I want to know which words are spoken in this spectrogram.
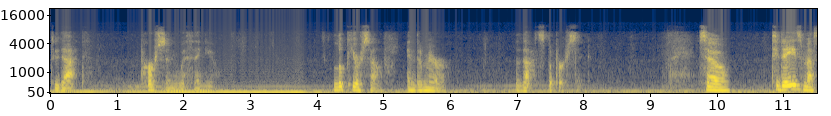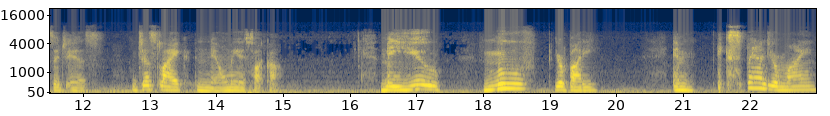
to that person within you. Look yourself in the mirror. That's the person. So today's message is just like Naomi Osaka. May you move your body and expand your mind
